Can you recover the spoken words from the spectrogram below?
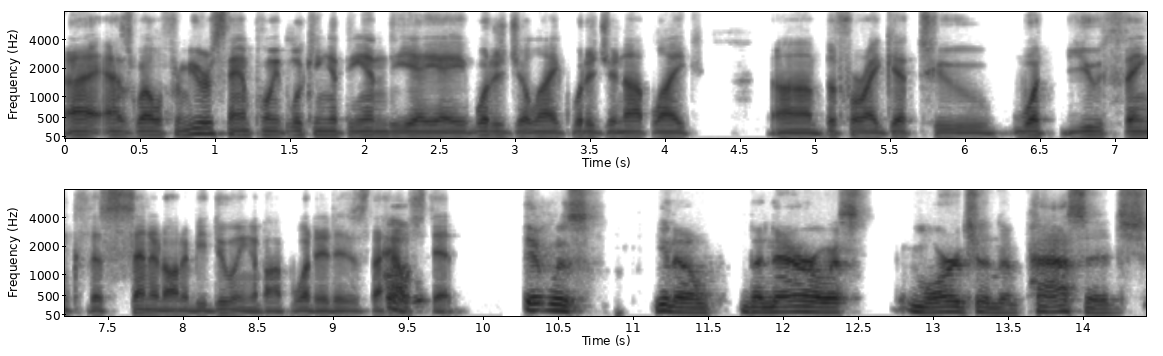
uh, as well. From your standpoint, looking at the NDAA, what did you like? What did you not like? Uh, before I get to what you think the Senate ought to be doing about what it is the well, House did. It was you know the narrowest margin of passage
